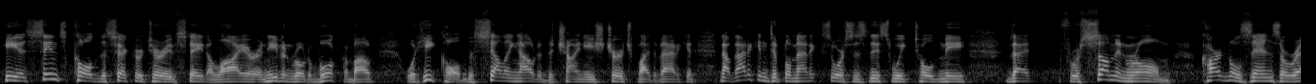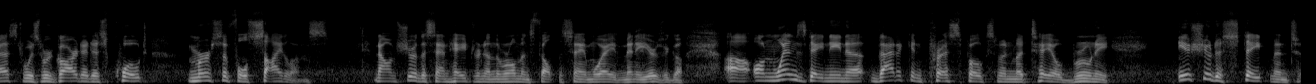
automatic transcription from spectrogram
He has since called the Secretary of State a liar and even wrote a book about what he called the selling out of the Chinese church by the Vatican. Now, Vatican diplomatic sources this week told me that for some in Rome, Cardinal Zen's arrest was regarded as, quote, merciful silence. Now, I'm sure the Sanhedrin and the Romans felt the same way many years ago. Uh, on Wednesday, Nina, Vatican press spokesman Matteo Bruni issued a statement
